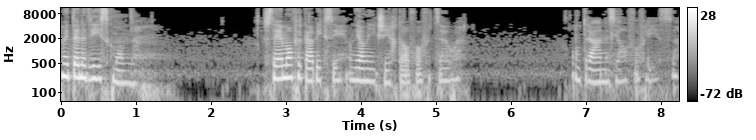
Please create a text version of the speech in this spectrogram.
mit diesen 30 Männern. Das Thema Vergebung und ich habe meine Geschichte angefangen zu erzählen. Und Tränen sind angefangen zu fließen.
